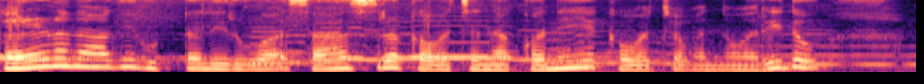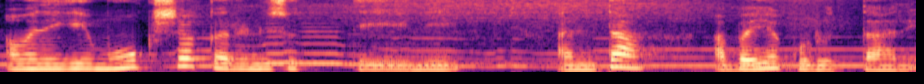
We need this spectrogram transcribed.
ಕರ್ಣನಾಗಿ ಹುಟ್ಟಲಿರುವ ಸಹಸ್ರ ಕವಚನ ಕೊನೆಯ ಕವಚವನ್ನು ಅರಿದು ಅವನಿಗೆ ಮೋಕ್ಷ ಕರುಣಿಸುತ್ತೇನೆ ಅಂತ ಅಭಯ ಕೊಡುತ್ತಾರೆ.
